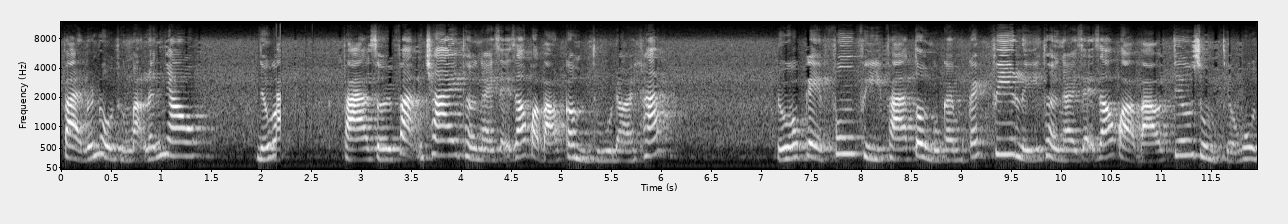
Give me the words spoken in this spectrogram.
phải luân hồi thường mạng lẫn nhau. Nếu gặp phá giới phạm trai thời ngày dạy rõ quả báo cầm thú đói khát. Nếu gặp kẻ phung phí phá tổn của cái một cách phi lý thời ngày dạy rõ quả báo tiêu dùng thiếu hụt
